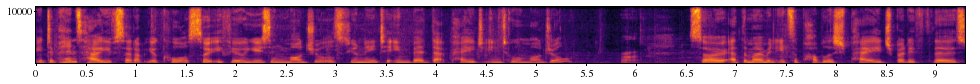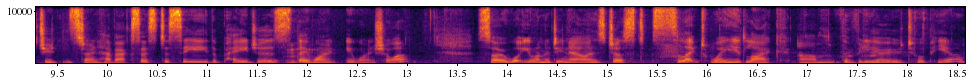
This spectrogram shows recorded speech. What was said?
it depends how you've set up your course. So if you're using modules, you'll need to embed that page into a module. Right. So at the moment it's a published page, but if the students don't have access to see the pages, they won't. It won't show up. So what you want to do now is just select where you'd like um, the video to appear.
